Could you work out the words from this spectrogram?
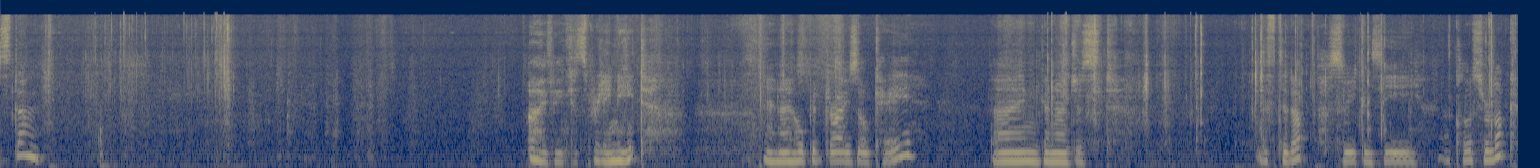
It's done. I think it's pretty neat. And I hope it dries okay. I'm gonna just lift it up so you can see a closer look.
